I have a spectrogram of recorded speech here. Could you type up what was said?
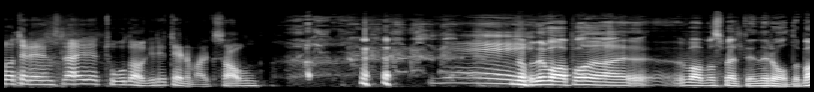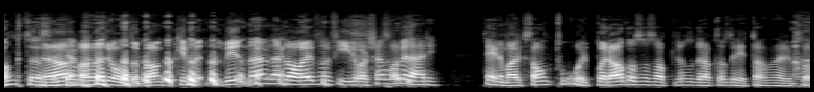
på treningsleir to dager i Telemarkshallen. Yay. Nå, det var på det der- var med og spilte inn i Rådebank. Du, Ja, det var Rådebank. Vi, nei, nei, det var jo for fire år siden var vi der. Telemarkshallen to år på rad, og så satt vi og drakk oss drita nede på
